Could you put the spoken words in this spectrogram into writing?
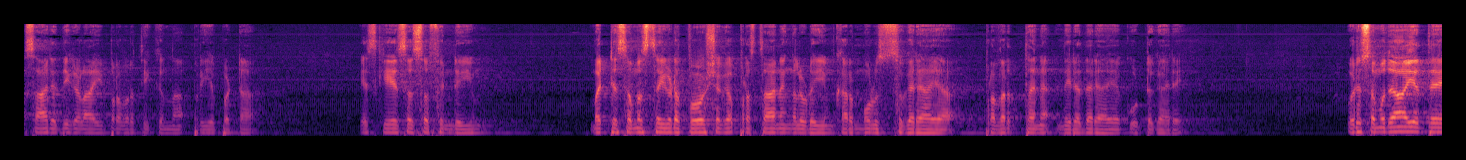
സാരഥികളായി പ്രവർത്തിക്കുന്ന പ്രിയപ്പെട്ട എസ് കെ എസ് എസ് എഫിന്റെയും മറ്റ് സമസ്തയുടെ പോഷക പ്രസ്ഥാനങ്ങളുടെയും കർമ്മോത്സുകരായ പ്രവർത്തന നിരതരായ കൂട്ടുകാരെ ഒരു സമുദായത്തെ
